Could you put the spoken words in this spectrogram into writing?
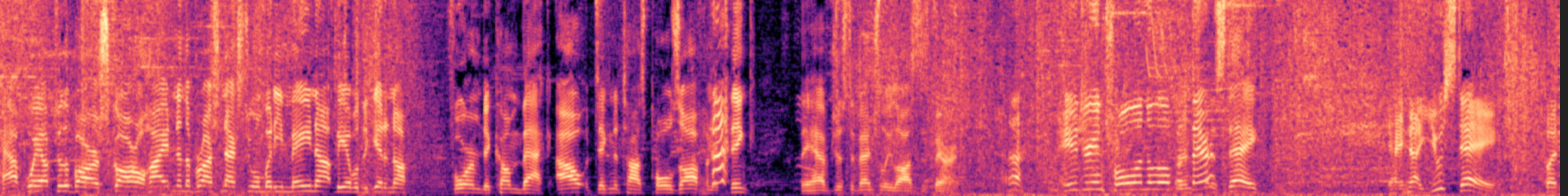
halfway up to the bar. Scarl hiding in the brush next to him, but he may not be able to get enough for him to come back out. Dignitas pulls off, and I think they have just eventually lost his Baron. Uh, Adrian trolling a little bit there. gonna stay. Yeah, yeah, you stay, but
